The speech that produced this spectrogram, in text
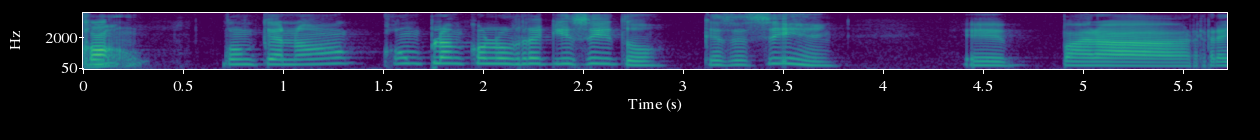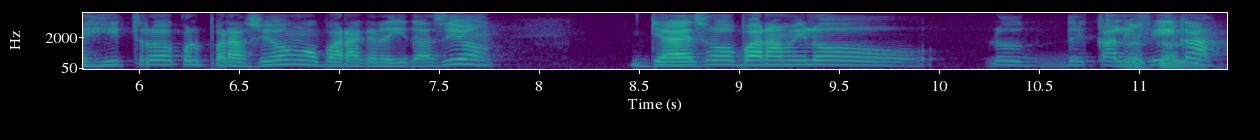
con, con que no cumplan con los requisitos que se exigen, eh, para registro de corporación o para acreditación, ya eso para mí lo, lo descalifica.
